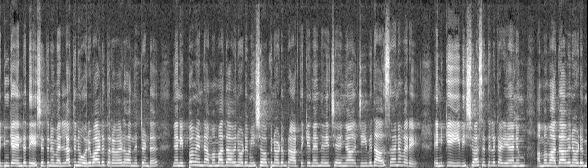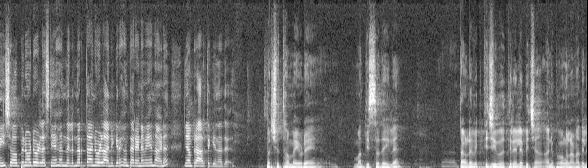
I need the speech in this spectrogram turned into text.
എനിക്ക് എന്റെ ദേഷ്യത്തിനും എല്ലാത്തിനും ഒരുപാട് കുറവുകൾ വന്നിട്ടുണ്ട്. ഞാൻ ഇപ്പം എന്റെ അമ്മ മാതാവിനോടും ഈശോപ്പിനോടും പ്രാർത്ഥിക്കുന്നതെന്ന് വെച്ച് കഴിഞ്ഞാൽ ജീവിത അവസാനം വരെ എനിക്ക് ഈ വിശ്വാസത്തിൽ കഴിയാനും അമ്മ മാതാവിനോടും ഈശോപ്പനോടുമുള്ള സ്നേഹം നിലനിർത്താനുമുള്ള അനുഗ്രഹം തരണമേ എന്നാണ് ഞാൻ പ്രാർത്ഥിക്കുന്നത്. പരിശുദ്ധ അമ്മയുടെ മധ്യസ്ഥതയിൽ തങ്ങളുടെ വ്യക്തി ജീവിതത്തിൽ ലഭിച്ച അനുഭവങ്ങളാണ്. അതിൽ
